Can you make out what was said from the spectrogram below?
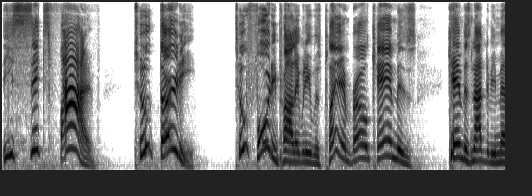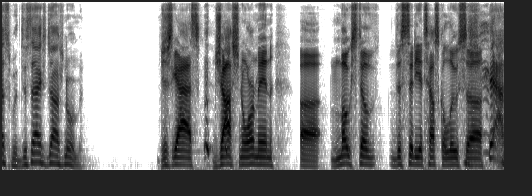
he's 6'5, 230, 240 probably when he was playing, bro. Cam is Cam is not to be messed with. Just ask Josh Norman. Just ask Josh Norman, uh, most of the city of Tuscaloosa, yeah.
